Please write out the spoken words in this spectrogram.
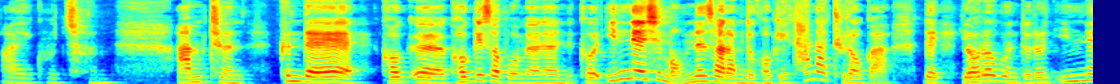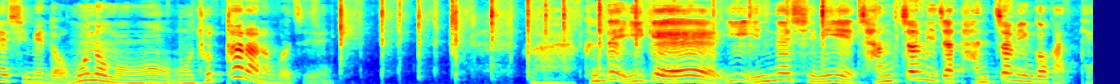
아이고, 참. 암튼, 근데, 거, 어, 거기서 보면은, 그, 인내심 없는 사람도 거기에 하나 들어가. 근데 여러분들은 인내심이 너무너무 어, 좋다라는 거지. 아, 근데 이게 이 인내심이 장점이자 단점인 것 같아.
